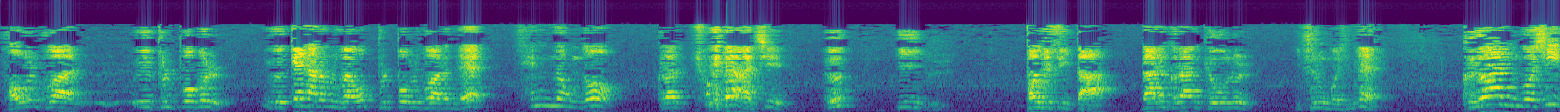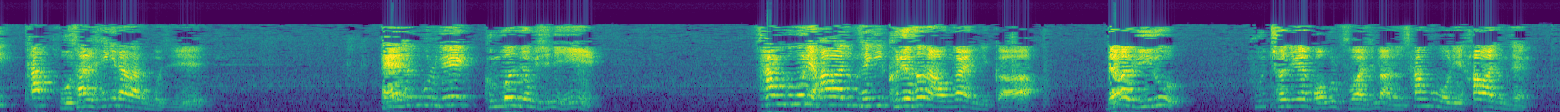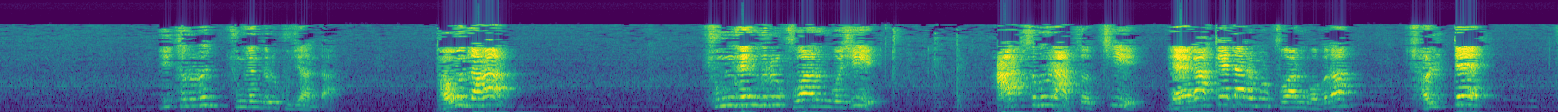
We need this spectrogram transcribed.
법을 구할 이 불법을 이거 깨달음을 구하고 불법을 구하는데 생명도 그런 초계와 같이 어? 이 던질 수 있다 라는 그러한 교훈을 주는 것인데 그러한 것이 다 보살 행위라는 거지. 대승불교의 근본 정신이 상구머리 하와 중생이 그래서 나온 거 아닙니까? 내가 위로 부처님의 법을 구하지만은 상구머리 하와 중생 이틀로는 중생들을 구제한다. 더군다나 중생들을 구하는 것이 앞서면 앞섰지 내가 깨달음을 구하는 것보다 절대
